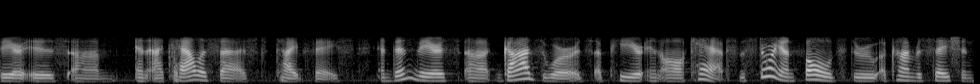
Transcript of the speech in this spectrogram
there is um, an italicized typeface, and then there's uh, God's words appear in all caps. The story unfolds through a conversation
